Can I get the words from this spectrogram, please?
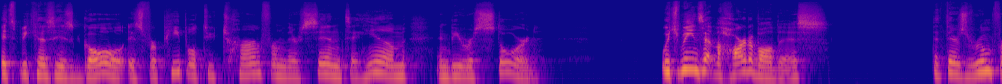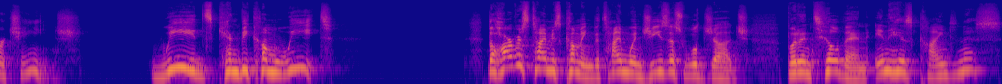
It's because his goal is for people to turn from their sin to him and be restored. Which means at the heart of all this, that there's room for change. Weeds can become wheat. The harvest time is coming, the time when Jesus will judge. But until then, in his kindness,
